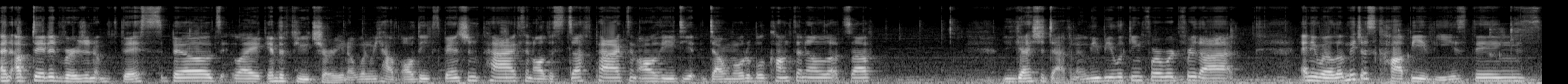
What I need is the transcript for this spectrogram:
an updated version of this build, like, in the future, you know, when we have all the expansion packs and all the stuff packs and all the downloadable content and all that stuff. You guys should definitely be looking forward for that. Anyway, let me just copy these things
